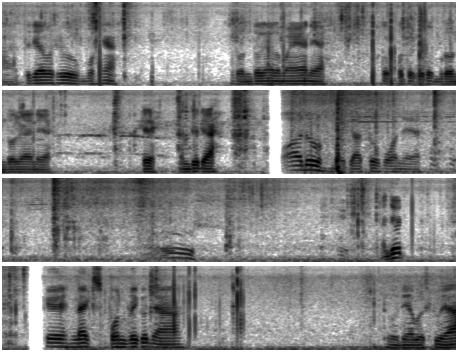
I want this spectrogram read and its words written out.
Nah itu dia bosku buahnya. Berondolnya lumayan ya. Untuk untuk berondolnya ini ya. Oke lanjut ya. Waduh udah jatuh pohonnya ya. Uh. lanjut. Oke next pohon berikutnya. Tuh dia bosku ya.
